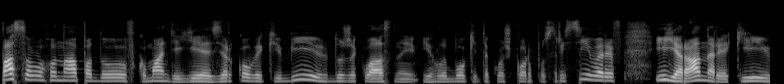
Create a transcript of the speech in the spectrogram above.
пасового нападу. В команді є зірковий QB, дуже класний і глибокий також корпус ресіверів. І є ранер, який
